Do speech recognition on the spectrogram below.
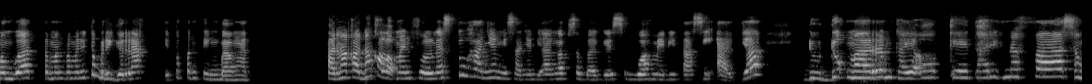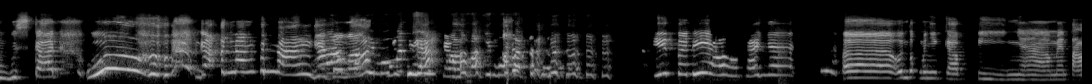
membuat teman-teman itu bergerak. Itu penting banget karena kadang kalau mindfulness tuh hanya misalnya dianggap sebagai sebuah meditasi aja duduk marem kayak oke okay, tarik nafas hembuskan. Wuh nggak tenang tenang gitu malah makin mumet ya malah makin mumet. Itu dia makanya. Uh, untuk menyikapinya mental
